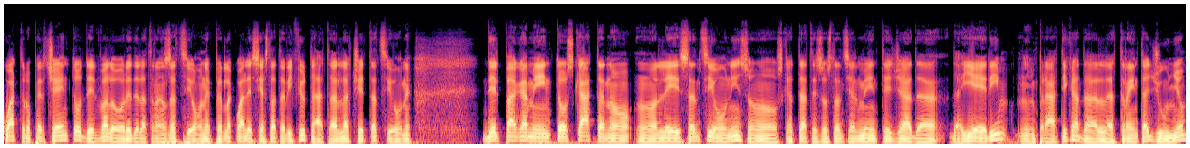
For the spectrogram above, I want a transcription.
4% del valore della transazione per la quale sia stata rifiutata l'accettazione del pagamento. Scattano uh, le sanzioni, sono scattate sostanzialmente già da, da, ieri, in pratica dal 30 giugno,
